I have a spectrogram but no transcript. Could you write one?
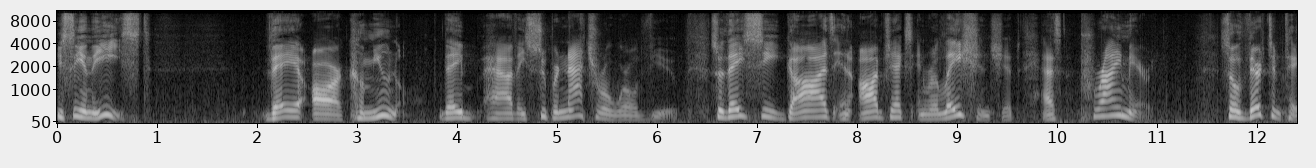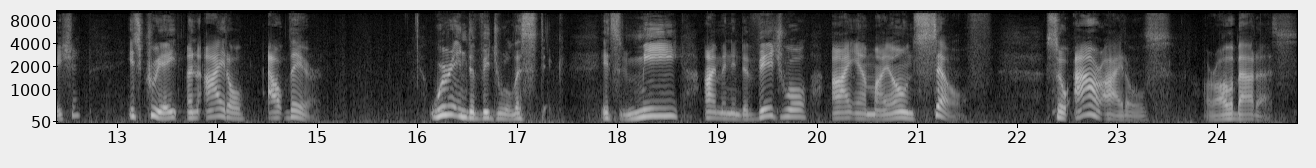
You see, in the East, they are communal. They have a supernatural worldview. So they see gods and objects and relationships as primary. So their temptation is create an idol out there. We're individualistic. It's me, I'm an individual, I am my own self. So our idols are all about us.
